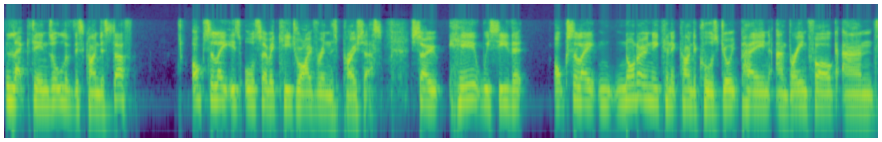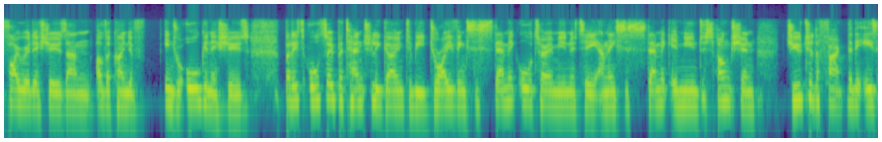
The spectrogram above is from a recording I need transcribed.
lectins, all of this kind of stuff. Oxalate is also a key driver in this process. So here we see that oxalate not only can it kind of cause joint pain and brain fog and thyroid issues and other kind of intra-organ issues, but it's also potentially going to be driving systemic autoimmunity and a systemic immune dysfunction due to the fact that it is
